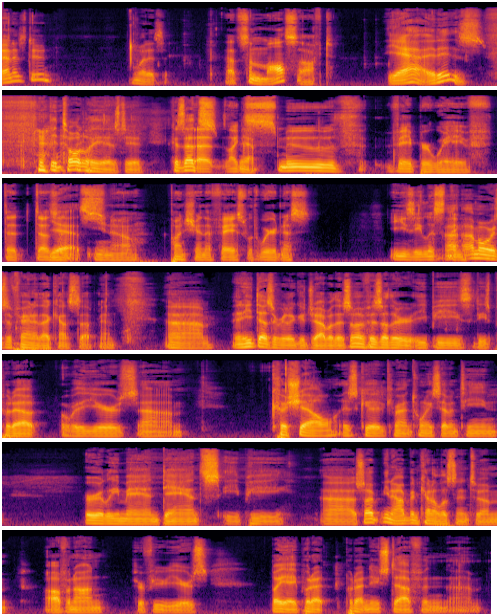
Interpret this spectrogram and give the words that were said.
That is, dude? What is it? That's some mall soft. Yeah, it is. it totally is, dude. Because that's that like yeah. smooth vapor wave that doesn't, Yes. you know, punch you in the face with weirdness. Easy listening. I, I'm always a fan of that kind of stuff, man. Um, and he does a really good job with it. Some of his other EPs that he's put out over the years, um, Cushell is good. Came out in 2017. Early Man Dance EP. Uh, so I, you know, I've been kind of listening to him off and on for a few years. But yeah, he put out put out new stuff, and um,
